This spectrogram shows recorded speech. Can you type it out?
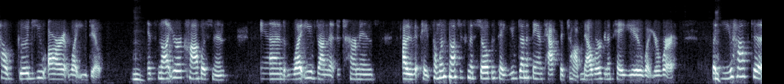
how good you are at what you do. Mm. It's not your accomplishments and what you've done that determines how you get paid. Someone's not just going to show up and say, You've done a fantastic job. Now we're going to pay you what you're worth. But hmm. you have to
